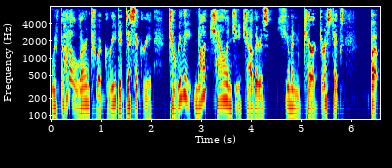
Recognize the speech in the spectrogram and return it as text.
we've got to learn to agree to disagree, to really not challenge each other's human characteristics, but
